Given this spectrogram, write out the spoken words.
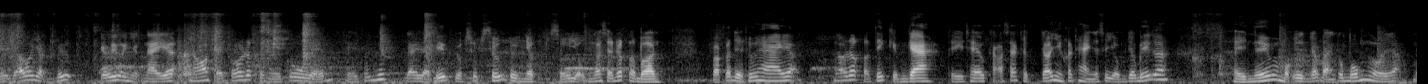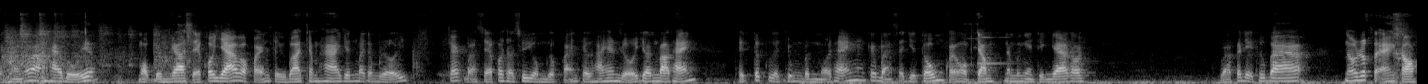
thì đối với dòng bếp cái bếp ở Nhật này á, nó sẽ có rất là nhiều cái ưu điểm. Thì thứ nhất, đây là bếp được xuất xứ từ Nhật, sử dụng nó sẽ rất là bền. Và cái điều thứ hai á, nó rất là tiết kiệm ga. Thì theo khảo sát thực tế những khách hàng đã sử dụng cho biết á, thì nếu một gia đình các bạn có bốn người á, một ngày nấu ăn hai buổi á, một bình ga sẽ có giá vào khoảng từ 320 đến 350 các bạn sẽ có thể sử dụng được khoảng từ hai tháng rưỡi cho đến 3 tháng. Thì tức là trung bình mỗi tháng các bạn sẽ chỉ tốn khoảng 150 000 tiền ga thôi. Và cái điều thứ ba nó rất là an toàn.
